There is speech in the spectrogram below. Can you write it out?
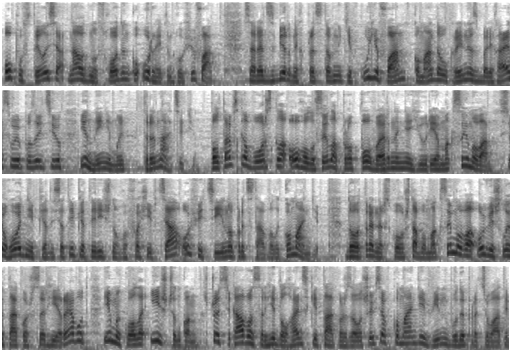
опустилися на одну сходинку у рейтингу FIFA. Серед збірних представників УЄФА команда України зберігає свою позицію, і нині ми 13. Полтавська Ворскла оголосила про повернення Юрія Максимова. Сьогодні 55-річного фахівця офіційно представили команді. До тренерського штабу Максимова увійшли також Сергій Ревут і Микола Іщенко. Що цікаво, Сергій Долганський також залишився в команді. Він буде працювати працювати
